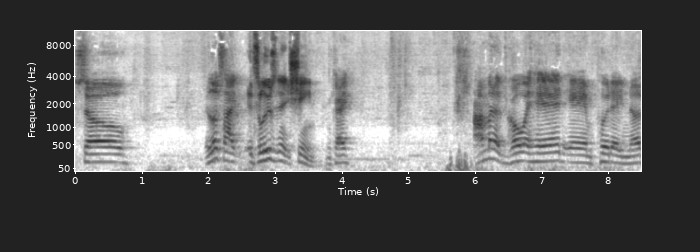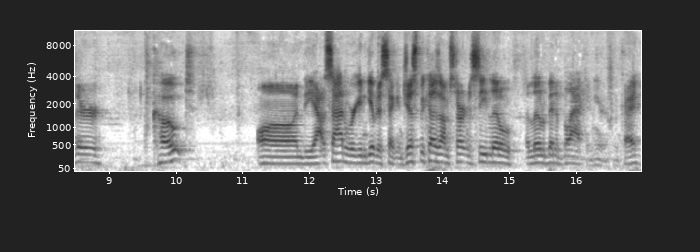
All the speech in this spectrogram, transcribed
So it looks like it's losing its sheen, okay? I'm gonna go ahead and put another coat on the outside. We're gonna give it a second, just because I'm starting to see little a little bit of black in here, okay?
